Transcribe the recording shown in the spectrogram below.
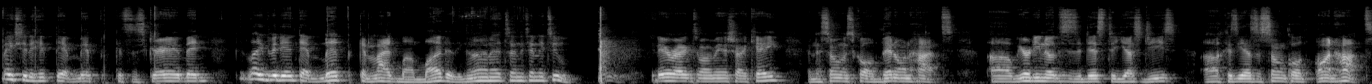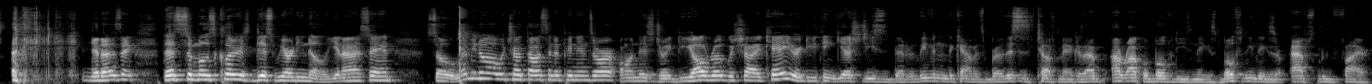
make sure to hit that motherfucking subscribe button. If you like the video, hit that motherfucking like button, boy, because going at 2022. Today, we're reacting to my man Sha Ek, and the song is called Been on Hots. Uh, we already know this is a diss to Yus Gz, because uh, he has a song called On Hots. you know what I'm saying? That's the most clearest diss we already know, you know what I'm saying? So let me know what your thoughts and opinions are on this joint. Do y'all rock with Sha Ek or do you think Yus Gz is better? Leave it in the comments, bro. This is tough, man, because I, I rock with both of these niggas. Both of these niggas are absolute fire.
